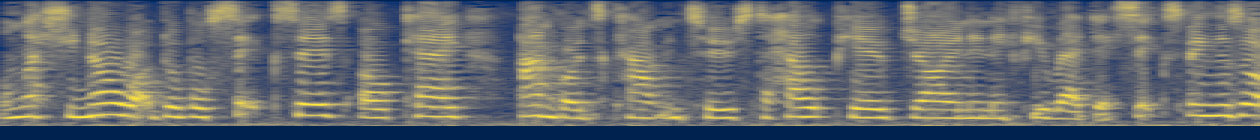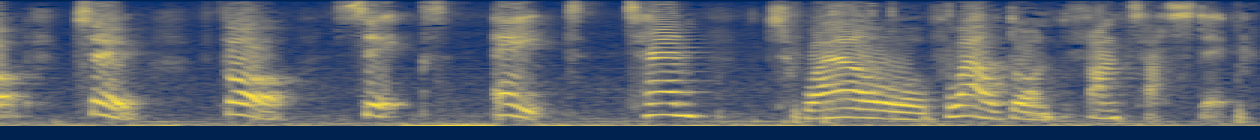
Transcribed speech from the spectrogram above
Unless you know what double 6 is, okay, I'm going to count in 2s to help you. Join in if you're ready. 6 fingers up. 2, 4, 6, 8, 10, 12. Well done. Fantastic.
